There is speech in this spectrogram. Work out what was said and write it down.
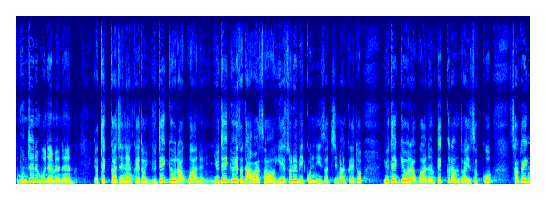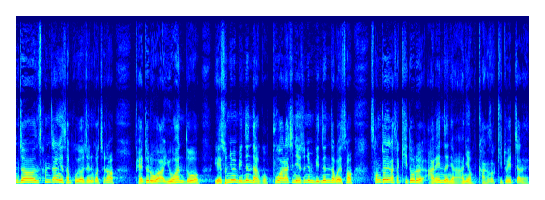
문제는 뭐냐면은 여태까지는 그래도 유대교라고 하는 유대교에서 나와서 예수를 믿고는 있었지만 그래도 유대교라고 하는 백그라운드가 있었고 사도행전 3장에서 보여지는 것처럼 베드로와 요한도 예수님을 믿는다고 부활하신 예수님을 믿는다고 해서 성전에 가서 기도를 안 했느냐 아니요 가서 기도했잖아요.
